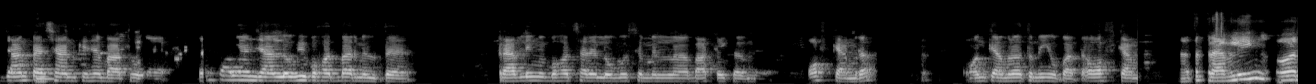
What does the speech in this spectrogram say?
जान पहचान के हैं बात हो रहा है। बहुत सारे अनजान लोग भी बहुत बार मिलते हैं। ट्रैवलिंग में बहुत सारे लोगों से मिलना बातें करना ऑफ़ कैमरा ऑन कैमरा तो नहीं हो पाता ऑफ़ कैमरा हाँ तो ट्रैवलिंग और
